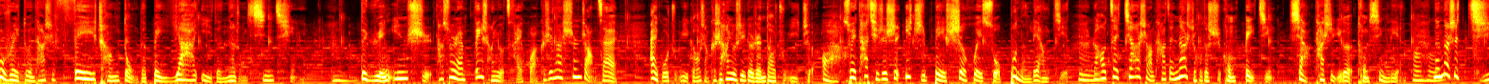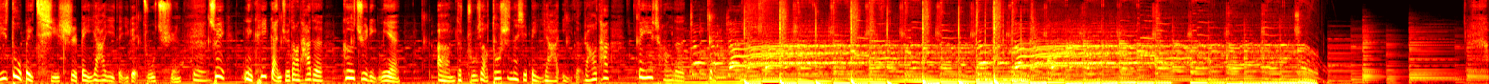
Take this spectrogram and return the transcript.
布瑞顿他是非常懂得被压抑的那种心情。嗯，的原因是他虽然非常有才华，可是他生长在爱国主义高尚，可是他又是一个人道主义者。哇，所以他其实是一直被社会所不能谅解。嗯，然后再加上他在那时候的时空背景下，他是一个同性恋，嗯、那那是极度被歧视、被压抑的一个族群。对，所以你可以感觉到他的歌剧里面，嗯的主角都是那些被压抑的，然后他非常的。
